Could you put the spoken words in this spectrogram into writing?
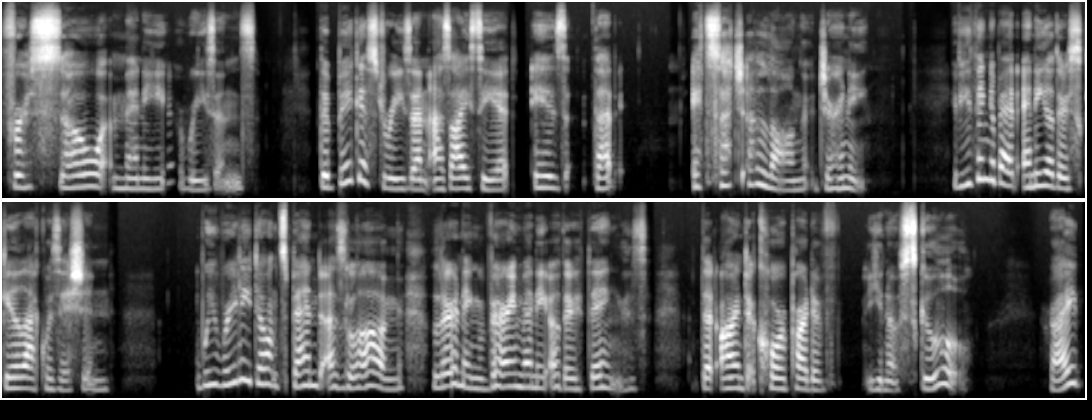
for so many reasons. The biggest reason, as I see it, is that it's such a long journey. If you think about any other skill acquisition, we really don't spend as long learning very many other things that aren't a core part of, you know, school, right?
